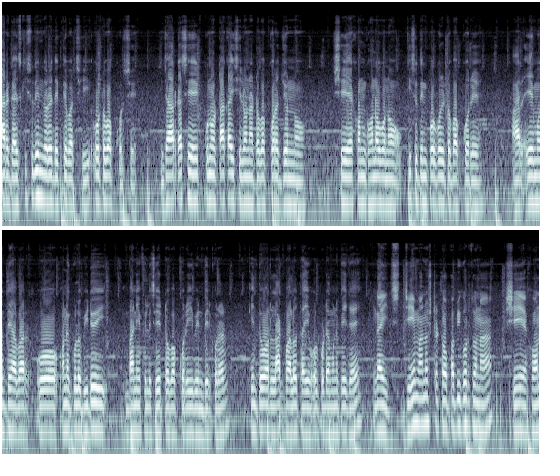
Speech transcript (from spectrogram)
আর গাইজ কিছুদিন ধরে দেখতে পাচ্ছি ও টপ আপ করছে। যার কাছে কোনো টাকাই ছিল না টপ আপ করার জন্য। সে এখন ঘন ঘন কিছুদিন পর পরই টপ আপ করে। আর এর মধ্যে আবার ও অনেকগুলো ভিডিওই বানিয়ে ফেলেছে টপ আপ করে ইভেন্ট বের করার। কিন্তু ওর লাক ভালো, তাই অল্প ডায়মন্ডে পেয়ে যায়। গাইজ যে মানুষটা টপ আপই করতো না, সে এখন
